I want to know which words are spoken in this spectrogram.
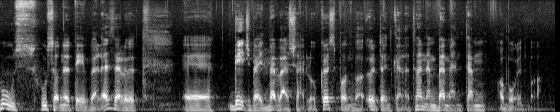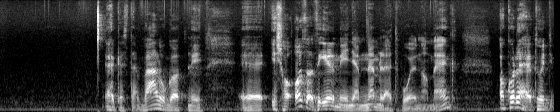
20-25 évvel ezelőtt eh, Bécsbe egy bevásárló központba öltönyt kellett vennem, bementem a boltba. Elkezdtem válogatni, eh, és ha az az élményem nem lett volna meg, akkor lehet, hogy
